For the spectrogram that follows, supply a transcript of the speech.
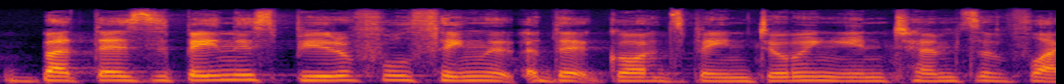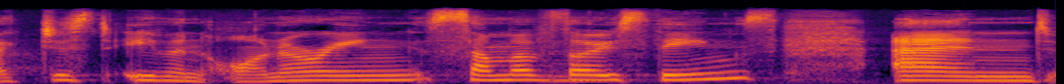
But there's been this beautiful thing that, that God's been doing in terms of like just even honoring some of mm. those things and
